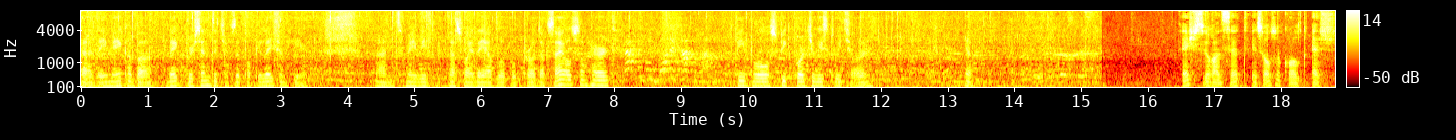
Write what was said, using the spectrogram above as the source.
uh, they make up a big percentage of the population here. And maybe that's why they have local products. I also heard people speak Portuguese to each other. Esch-sur-Alzette is also called Esch.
